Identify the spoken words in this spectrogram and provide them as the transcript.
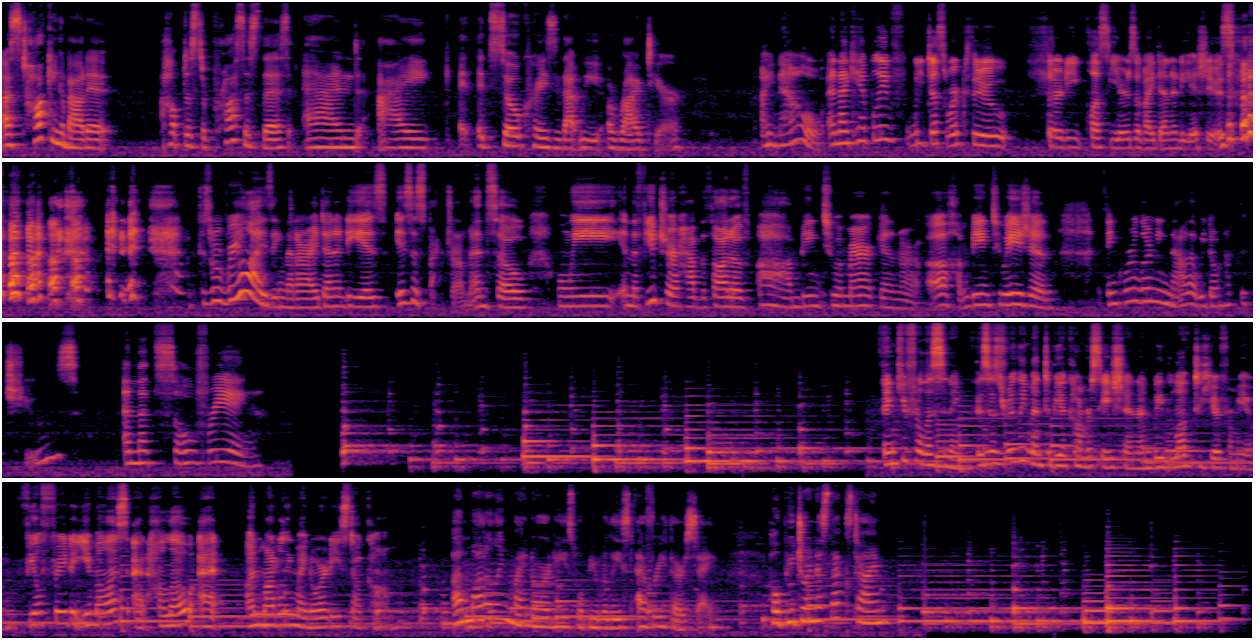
Us talking about it helped us to process this, and I it's so crazy that we arrived here. I know. And I can't believe we just worked through 30 plus years of identity issues. Because we're realizing that our identity is is a spectrum. And so when we in the future have the thought of, oh, I'm being too American or oh, I'm being too Asian, I think we're learning now that we don't have to choose. And that's so freeing. Thank you for listening. This is really meant to be a conversation, and we'd love to hear from you. Feel free to email us at hello at unmodelingminorities.com. Unmodeling Minorities will be released every Thursday. Hope you join us next time.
